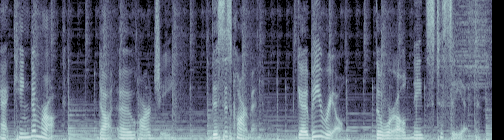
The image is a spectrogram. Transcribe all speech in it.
at kingdomrock.org. This is Karmen. Go be real. The world needs to see it.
